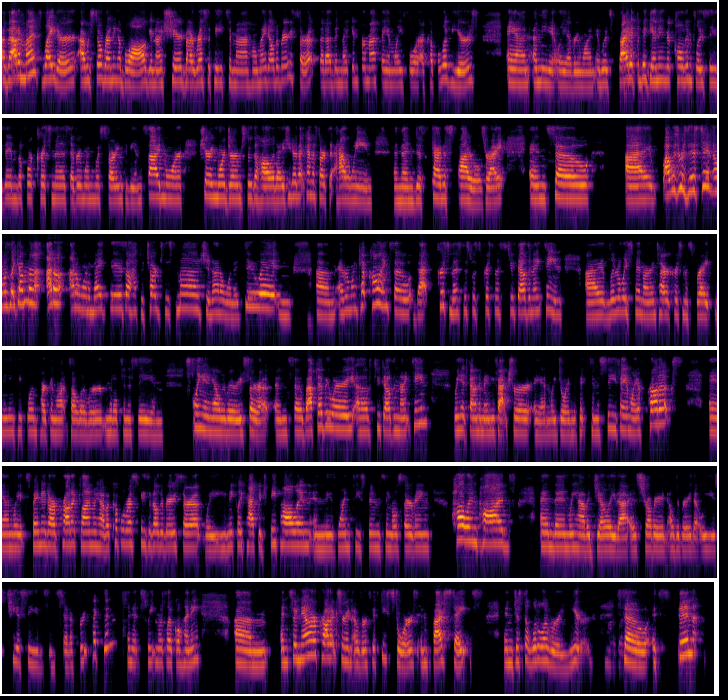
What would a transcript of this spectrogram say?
about a month later, I was still running a blog and I shared my recipe to my homemade elderberry syrup that I've been making for my family for a couple of years. And immediately, everyone, it was right at the beginning of cold and flu season before Christmas. Everyone was starting to be inside more, sharing more germs through the holidays. You know, that kind of starts at Halloween and then just kind of spirals, right? And so, I I was resistant. I was like, I'm not. I don't. I don't want to make this. I'll have to charge this much, and I don't want to do it. And um, everyone kept calling. So that Christmas, this was Christmas 2018. I literally spent our entire Christmas break meeting people in parking lots all over Middle Tennessee and slinging elderberry syrup. And so by February of 2019, we had found a manufacturer and we joined the Pick Tennessee family of products and we expanded our product line. We have a couple recipes of elderberry syrup. We uniquely package bee pollen in these one teaspoon single serving pollen pods. And then we have a jelly that is strawberry and elderberry that we use chia seeds instead of fruit pectin, and it's sweetened with local honey. Um, and so now our products are in over 50 stores in five states in just a little over a year. Oh so it's been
